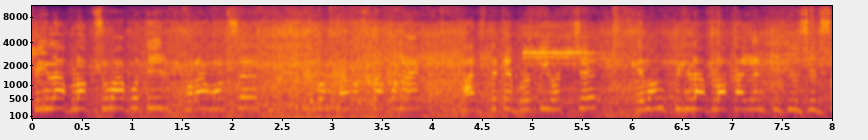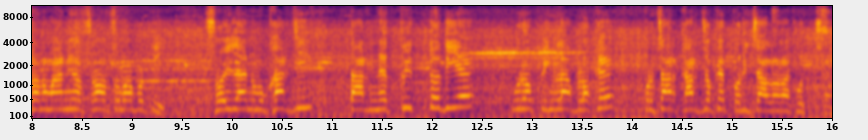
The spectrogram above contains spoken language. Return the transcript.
Pingla block সভাপতির পরামর্শে এবং ব্যবস্থাপনায় আজ থেকে ব্রতী হচ্ছে এবং পিংলা ব্লক আইএনটিটিউসির সম্মানীয় সহসভাপতি শৈলান মুখার্জি তার নেতৃত্ব দিয়ে পুরো পিংলা ব্লকে প্রচার কার্যকে পরিচালনা করছেন।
